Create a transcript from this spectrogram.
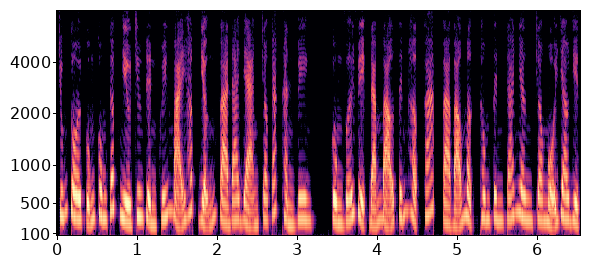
Chúng tôi cũng cung cấp nhiều chương trình khuyến mãi hấp dẫn và đa dạng cho các thành viên, cùng với việc đảm bảo tính hợp pháp và bảo mật thông tin cá nhân cho mỗi giao dịch.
